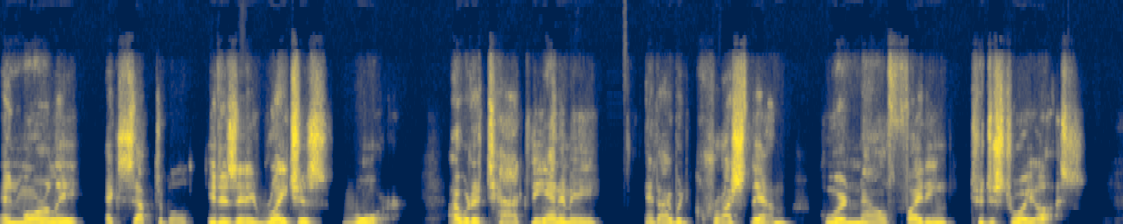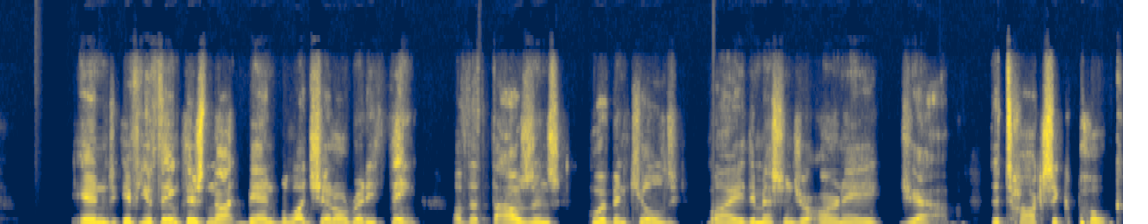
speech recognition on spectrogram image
and morally acceptable. It is a righteous war. I would attack the enemy and I would crush them who are now fighting to destroy us. And if you think there's not been bloodshed already, think of the thousands who have been killed by the messenger RNA jab, the toxic poke.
